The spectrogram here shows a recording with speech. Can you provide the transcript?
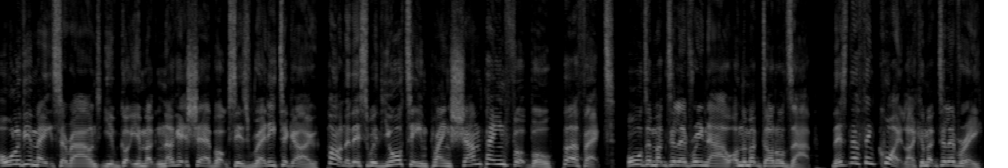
All of your mates around, you've got your McNugget share boxes ready to go. Partner this with your team playing champagne football. Perfect. Order McDelivery now on the McDonald's app. There's nothing quite like a McDelivery.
